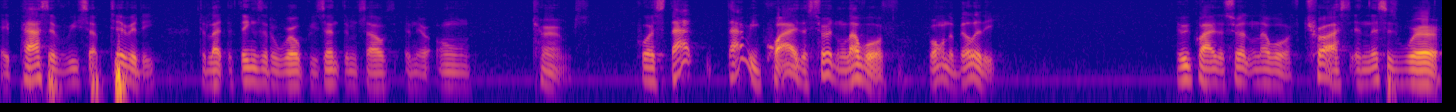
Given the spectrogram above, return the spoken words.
a passive receptivity to let the things of the world present themselves in their own terms. Of course, that, that requires a certain level of vulnerability. It requires a certain level of trust, and this is where,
